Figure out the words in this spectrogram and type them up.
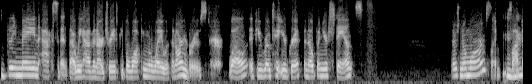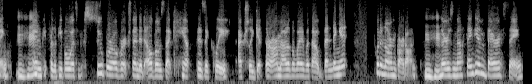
the main accident that we have in archery is people walking away with an arm bruise. Well, if you rotate your grip and open your stance, there's no more arm slam- Mhm. slapping. Mm-hmm. And p- for the people with super overextended elbows that can't physically actually get their arm out of the way without bending it, put an arm guard on. Mm-hmm. There's nothing embarrassing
